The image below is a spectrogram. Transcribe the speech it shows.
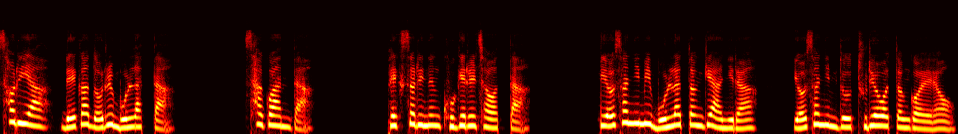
설이야, 내가 너를 몰랐다. 사과한다. 백설이는 고개를 저었다. 여사님이 몰랐던 게 아니라 여사님도 두려웠던 거예요.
